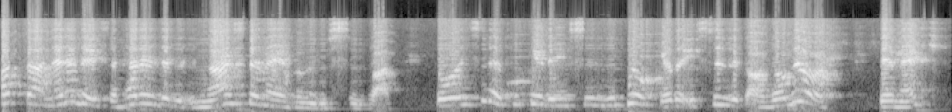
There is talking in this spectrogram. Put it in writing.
Hatta neredeyse her evde bir üniversite mezunu işsiz var. Dolayısıyla Türkiye'de işsizlik yok ya da işsizlik azalıyor demek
